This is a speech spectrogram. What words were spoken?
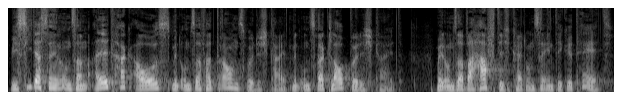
Wie sieht das denn in unserem Alltag aus mit unserer Vertrauenswürdigkeit, mit unserer Glaubwürdigkeit, mit unserer Wahrhaftigkeit, unserer Integrität?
